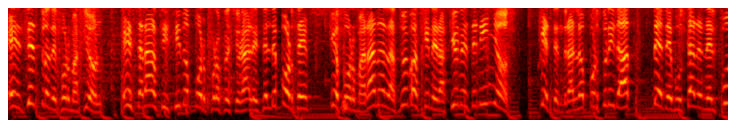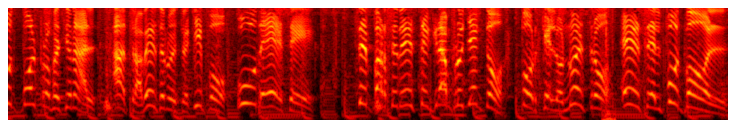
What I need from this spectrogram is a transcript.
El centro de formación estará asistido por profesionales del deporte que formarán a las nuevas generaciones de niños que tendrán la oportunidad de debutar en el fútbol profesional a través de nuestro equipo UDS. Sé parte de este gran proyecto porque lo nuestro es el fútbol.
